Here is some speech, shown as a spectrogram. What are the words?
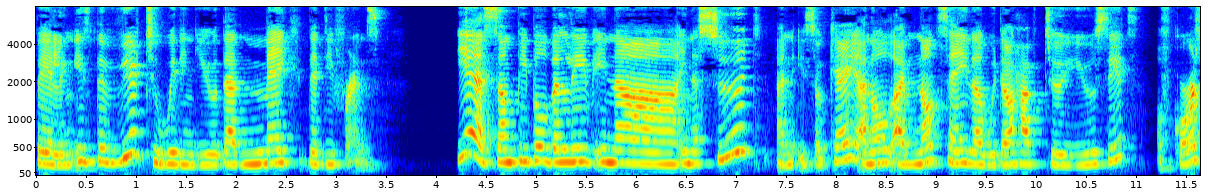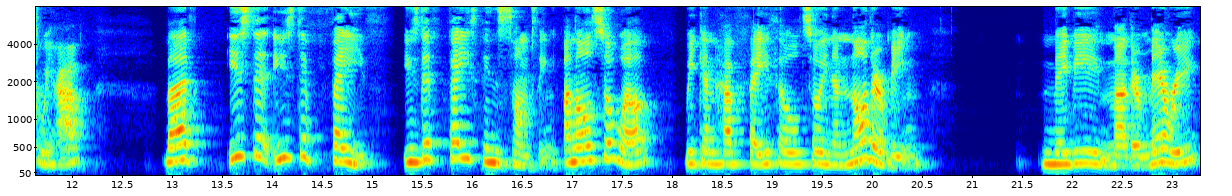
feeling is the virtue within you that make the difference? Yes some people believe in a in a suit and it's okay. And all i'm not saying that we don't have to use it of course we have. But is the is the faith is the faith in something? And also well we can have faith also in another being. Maybe mother mary.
